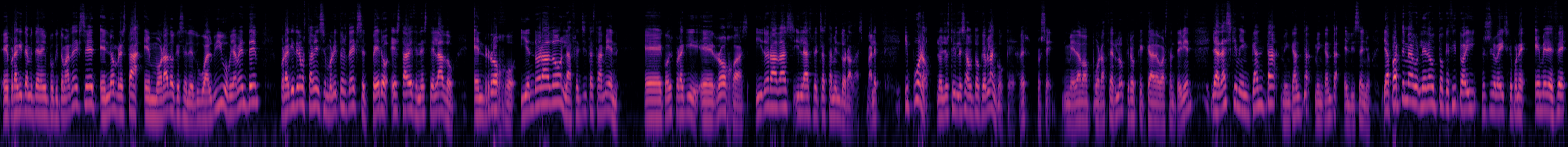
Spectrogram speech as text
Eh, por aquí también tenéis un poquito más de exit, el nombre está en morado, que es el de Dual View, obviamente. Por aquí tenemos también simbolitos de exit, pero esta vez en este lado en rojo y en dorado, las flechitas también eh, como veis por aquí, eh, rojas y doradas y las flechas también doradas, ¿vale? Y bueno, los joysticks les da un toque blanco, que a ver, no sé, me daba por hacerlo, creo que queda bastante bien. La verdad es que me encanta, me encanta, me encanta el diseño. Y aparte me le da un toquecito ahí, no sé si lo veis, que pone MDC,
